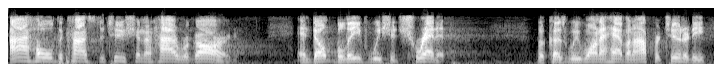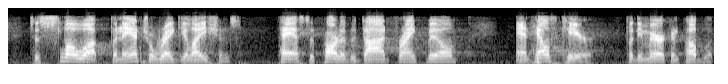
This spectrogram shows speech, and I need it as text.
I hold the Constitution in high regard and don't believe we should shred it because we want to have an opportunity to slow up financial regulations, passed as part of the Dodd-Frank bill, and health care for the American public.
